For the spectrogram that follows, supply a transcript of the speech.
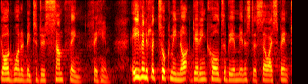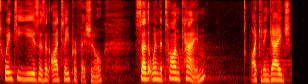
God wanted me to do something for Him, even if it took me not getting called to be a minister. So I spent 20 years as an IT professional so that when the time came, I could engage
